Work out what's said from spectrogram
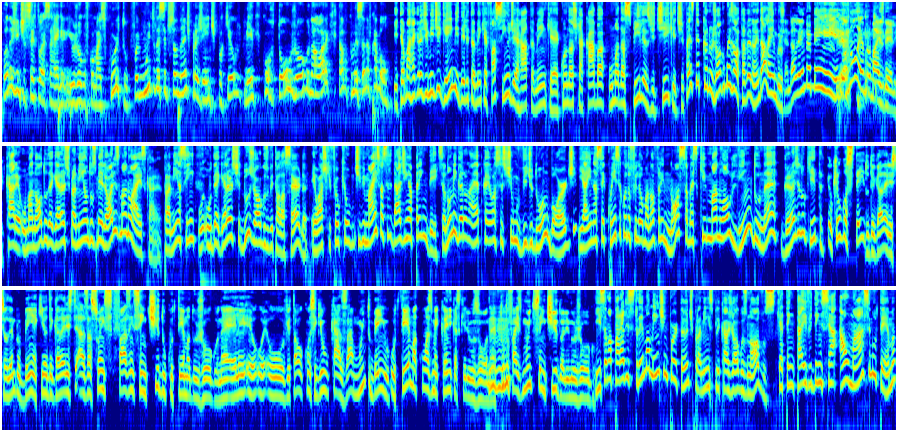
Quando a gente acertou essa regra e o jogo ficou mais curto, foi muito decepcionante pra gente, porque eu meio que cortou o jogo na hora que tava começando a ficar bom. E tem uma regra de mid-game dele também, que é facinho de errar também, que é quando acho que acaba uma das pilhas de ticket. Faz tempo que eu não jogo, mas ó, tá vendo? Eu ainda lembro. Você ainda lembra bem, hein? Eu não lembro mais dele. Cara, o manual do The Gallerist pra mim é um dos melhores manuais, cara. Pra mim, assim, o, o The Gallerist dos jogos do Vitor Lacerda, eu acho que foi o que eu tive mais facilidade em aprender. Se eu não me engano, na época eu assisti um vídeo do Onboard, e aí na sequência, quando eu fui ler o manual, eu falei, nossa, mas que manual lindo, né? Grande Luquita. O que eu gostei do The Gallerist, eu lembro bem aqui, o The Gallerist, as ações fazem sentido com o tema do jogo, né? Ele, o, o Vital conseguiu casar muito bem o, o tema com as mecânicas que ele usou, né? Tudo faz muito sentido ali no jogo. Isso é uma parada extremamente importante pra mim explicar jogos novos, que é tentar evidenciar ao máximo o tema,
